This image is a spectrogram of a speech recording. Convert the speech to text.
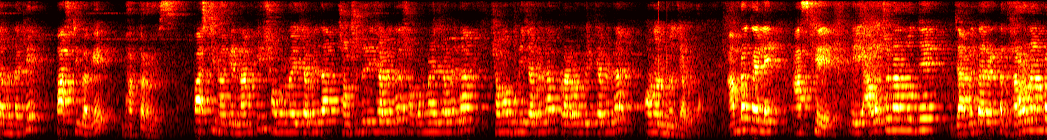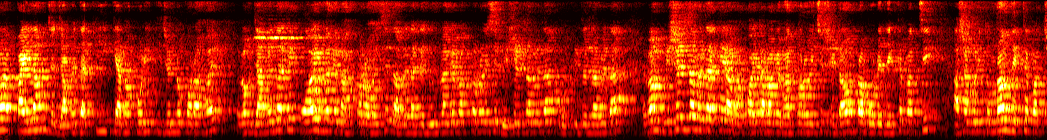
জাবেদাকে পাঁচটি ভাগে ভাগ করা হয়েছে। পাঁচটি ভাগের নাম কি? সমন্বয় জাবেদা, সংশোধনী জাবেদা, সমন্বয় জাবেদা, সমাপনী জাবেদা, প্রারম্ভিক জাবেদা, অনন্য জাবেদা। আমরা তাইলে আজকে এই আলোচনার মধ্যে জাবেদার একটা ধারণা আমরা পাইলাম যে জাবেদা কি, কেন করি, কি জন্য করা হয় এবং জাবেদাকে কয় ভাগে ভাগ করা হয়েছে? জাবেদাকে দুই ভাগে ভাগ করা হয়েছে, বিশেষ জাবেদা, প্রকৃত জাবেদা এবং বিশেষ জাবেদাকে আবার কয়টা ভাগে ভাগ করা হয়েছে সেটাও আমরা বোর্ডে দেখতে পাচ্ছি। আশা করি তোমরাও দেখতে পাচ্ছ।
